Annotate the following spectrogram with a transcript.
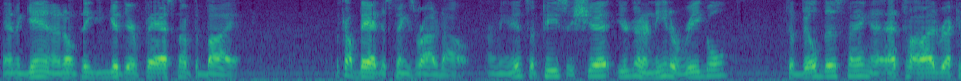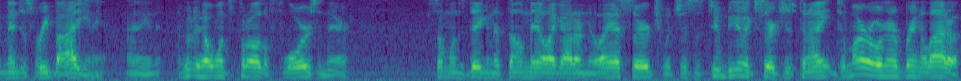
And again, I don't think you can get there fast enough to buy it. Look how bad this thing's rotted out. I mean, it's a piece of shit. You're going to need a Regal to build this thing. That's how I'd recommend just rebodying it. I mean, who the hell wants to put all the floors in there? Someone's digging the thumbnail I got on the last search, which this is two Buick searches tonight. And tomorrow we're going to bring a lot of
